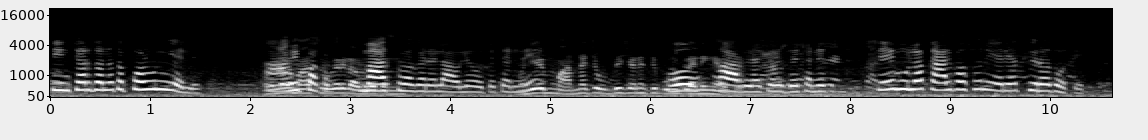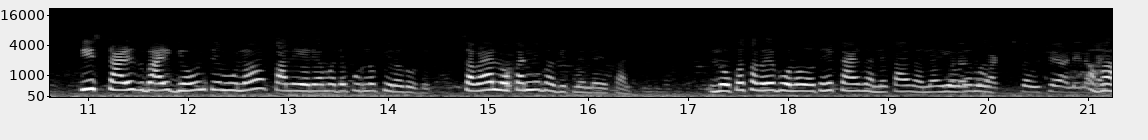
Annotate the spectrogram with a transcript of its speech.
तीन चार जण तर पळून गेले. कोणाला आम्ही वगैरे लावले मास्क त्यांनी? वगैरे लावले होते त्यांनी. म्हणजे मारण्याच्या ते पूर्ण हो प्लॅनिंग मारण्याच्या उद्देशाने ते मुलं कालपासून एरियात फिरत होते. तीस चाळीस बाईक घेऊन ते मुलं काल एरियामध्ये पूर्ण फिरत होते. सगळ्या लोकांनी बघितलेलं आहे काल. लोक सगळे बोलत होते हे काय झाले काय झालं एवढे हा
